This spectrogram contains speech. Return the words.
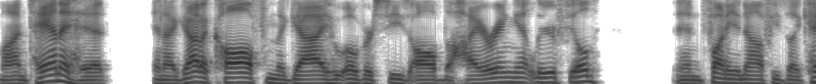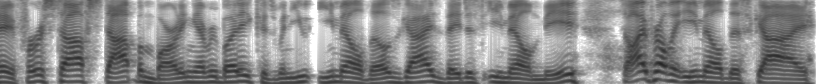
Montana hit, and I got a call from the guy who oversees all of the hiring at Learfield. And funny enough, he's like, hey, first off, stop bombarding everybody because when you email those guys, they just email me. So I probably emailed this guy,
